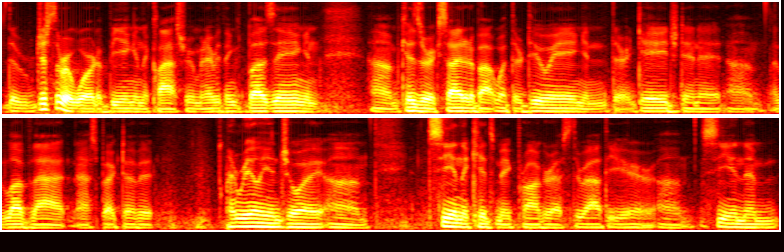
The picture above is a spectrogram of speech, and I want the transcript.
the, just the reward of being in the classroom and everything's buzzing and um, kids are excited about what they're doing and they're engaged in it. Um, I love that aspect of it. I really enjoy um, seeing the kids make progress throughout the year, um, seeing them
